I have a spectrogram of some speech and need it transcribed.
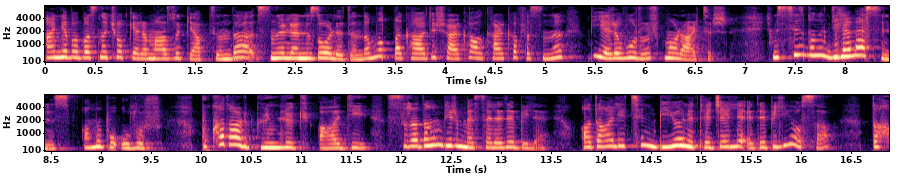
Anne babasına çok yaramazlık yaptığında, sınırlarını zorladığında mutlaka düşer kalkar kafasını bir yere vurur, morartır. Şimdi siz bunu dilemezsiniz ama bu olur. Bu kadar günlük, adi, sıradan bir meselede bile adaletin bir yönü tecelli edebiliyorsa daha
